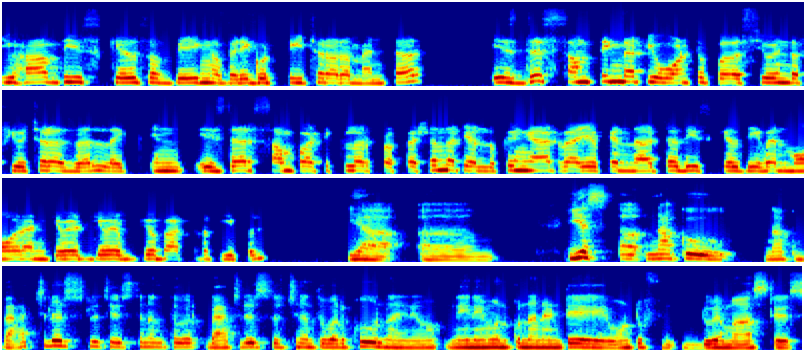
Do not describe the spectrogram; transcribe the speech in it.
you have these skills of being a very good teacher or a mentor Is this something that you want to pursue in the future as well like in is there some particular profession that you're looking at where you can nurture these skills even more and give it give it give back to the people yeah um, yes uh, నాకు నాకు బ్యాచులర్స్లో చేస్తున్నంత వరకు బ్యాచులర్స్ వచ్చినంత వరకు నేను నేనేమనుకున్నానంటే want do a masters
